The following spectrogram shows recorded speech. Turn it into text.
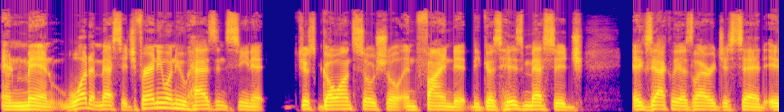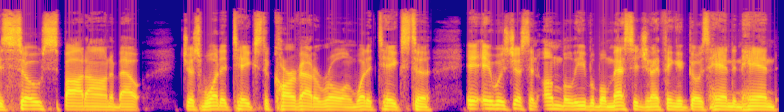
And man, what a message. For anyone who hasn't seen it, just go on social and find it because his message, exactly as Larry just said, is so spot on about just what it takes to carve out a role and what it takes to. It, it was just an unbelievable message, and I think it goes hand in hand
